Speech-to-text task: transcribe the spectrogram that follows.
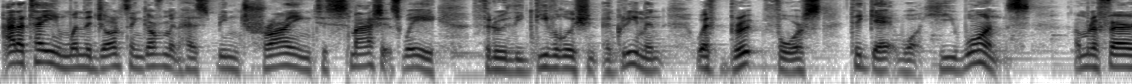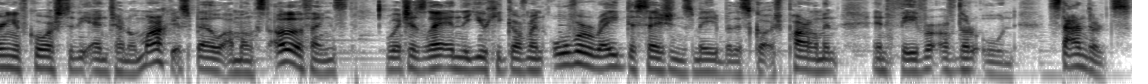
at a time when the Johnson government has been trying to smash its way through the devolution agreement with brute force to get what he wants. I'm referring, of course, to the Internal Markets Bill, amongst other things, which has letting the UK government override decisions made by the Scottish Parliament in favour of their own standards.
